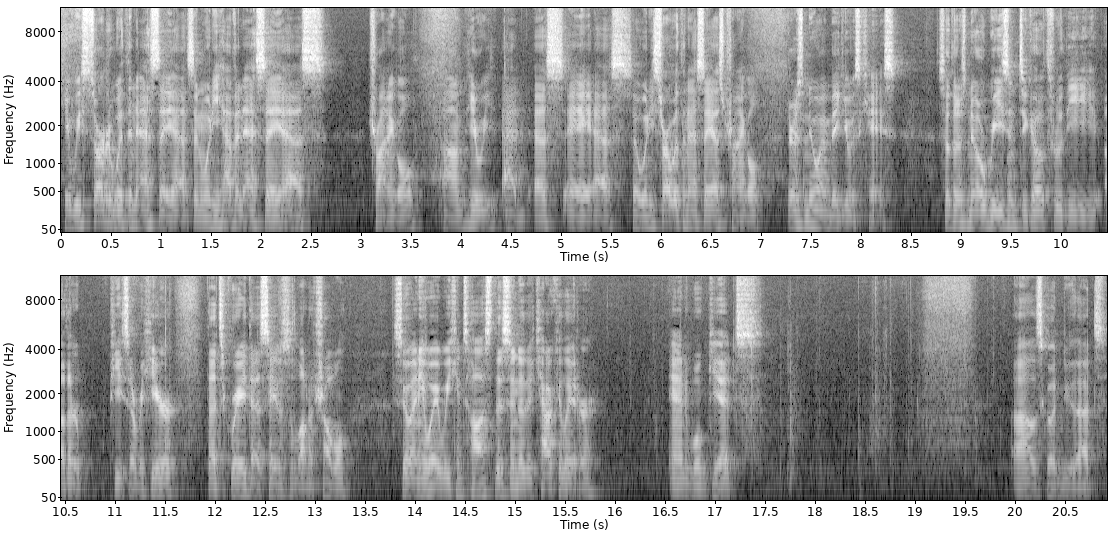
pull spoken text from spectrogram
okay, we started with an SAS, and when you have an SAS triangle, um, here we add SAS. So when you start with an SAS triangle, there's no ambiguous case. So there's no reason to go through the other piece over here. That's great, that saves us a lot of trouble. So anyway, we can toss this into the calculator, and we'll get, uh, let's go ahead and do that.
